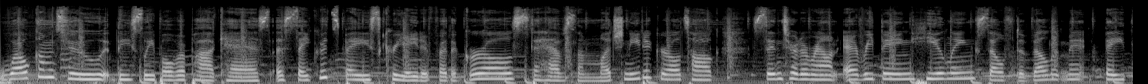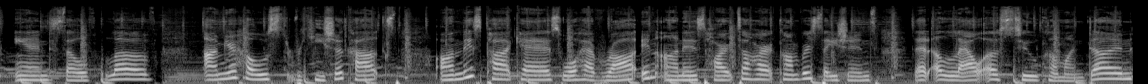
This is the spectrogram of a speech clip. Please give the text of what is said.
Welcome to the Sleepover Podcast, a sacred space created for the girls to have some much needed girl talk centered around everything healing, self development, faith, and self love. I'm your host, Rickeshia Cox. On this podcast, we'll have raw and honest heart to heart conversations that allow us to come undone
